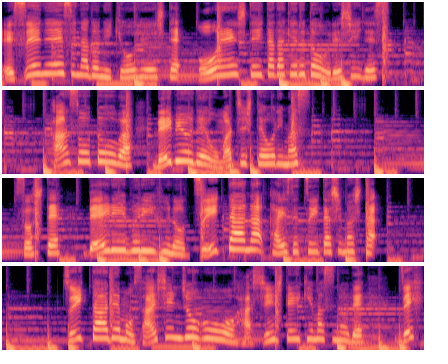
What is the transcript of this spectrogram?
SNS などに共有して応援していただけると嬉しいです。感想等はレビューでお待ちしております。そしてデイリーブリーフのツイッターが開設いたしました。ツイッターでも最新情報を発信していきますのでぜひ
